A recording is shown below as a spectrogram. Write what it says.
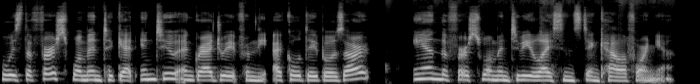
who was the first woman to get into and graduate from the École des Beaux Arts and the first woman to be licensed in California.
